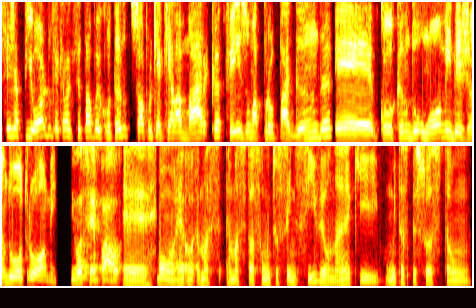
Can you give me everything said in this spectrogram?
seja pior do que aquela que você está boicotando, só porque aquela marca fez uma propaganda é, colocando um homem beijando outro homem. E você, Paulo? É, bom, é, é, uma, é uma situação muito sensível, né? Que muitas pessoas estão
